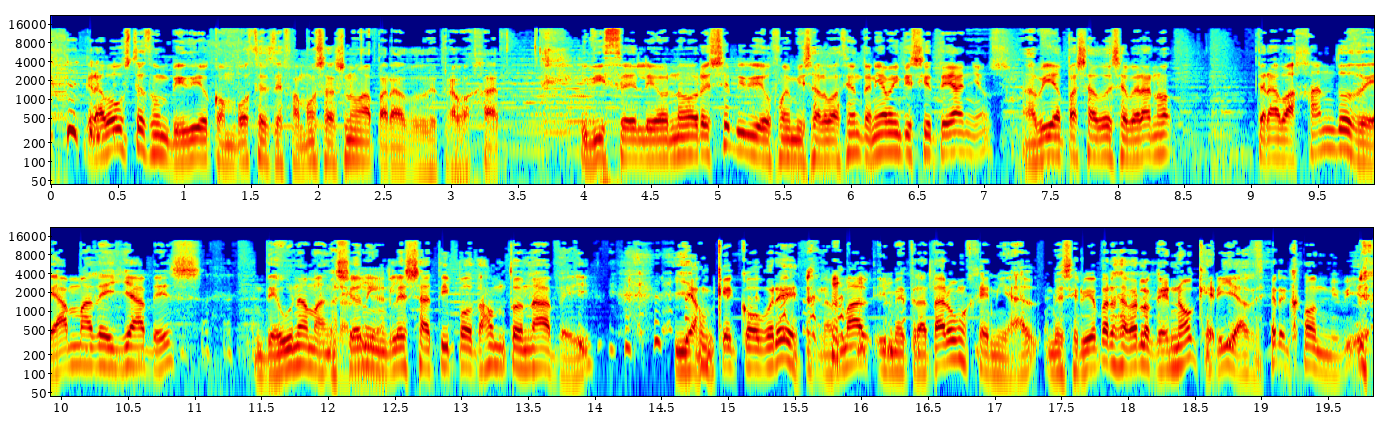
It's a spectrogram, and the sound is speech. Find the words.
grabó usted un vídeo con voces de famosas, no ha parado de trabajar. Y dice Leonor, ese vídeo fue mi salvación, tenía 27 años, había pasado ese verano trabajando de ama de llaves de una mansión Maravilla. inglesa tipo Downton Abbey y aunque cobré normal y me trataron genial, me sirvió para saber lo que no quería hacer con mi vida.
